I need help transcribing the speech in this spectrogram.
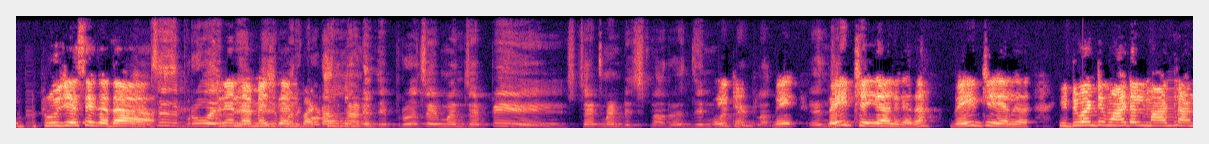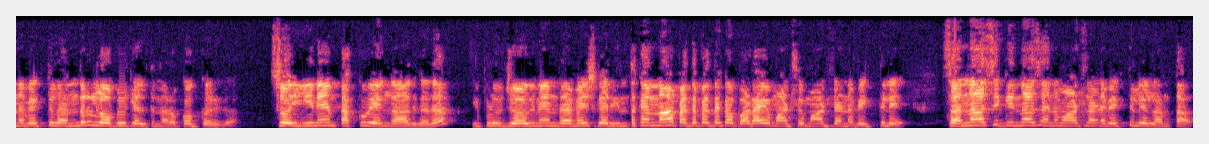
ఇప్పుడు ప్రూవ్ చేసే కదా. రమేష్ గారిని పట్టుకుంటుంది. ప్రూవ్ చేయమని చెప్పి స్టేట్మెంట్ వెయిట్ చేయాలి కదా. వెయిట్ చేయాలి కదా. ఇటువంటి మాటలు మాట్లాడిన వ్యక్తులు అందరూ లోపలికి వెళ్తున్నారు ఒక్కొక్కరుగా. సో ఈయనేం తక్కువ ఏం కాదు కదా. ఇప్పుడు జోగినేని రమేష్ గారు ఇంతకన్నా పెద్ద పెద్దగా బడాయి మాటలు మాట్లాడిన వ్యక్తులే. సన్నాసి గిన్నాసి అని మాట్లాడిన వ్యక్తులు వీళ్ళంతా.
